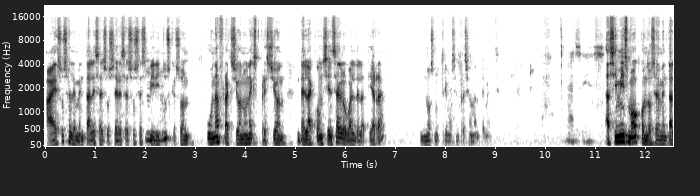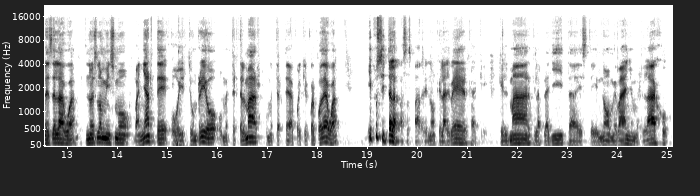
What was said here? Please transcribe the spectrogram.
a esos elementales, a esos seres, a esos espíritus que son una fracción, una expresión de la conciencia global de la Tierra, nos nutrimos impresionantemente. Así es. Asimismo, con los elementales del agua, no es lo mismo bañarte o irte a un río o meterte al mar o meterte a cualquier cuerpo de agua. Y pues sí te la pasas padre, ¿no? Que la alberca, que, que el mar, que la playita, este, no, me baño, me relajo.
